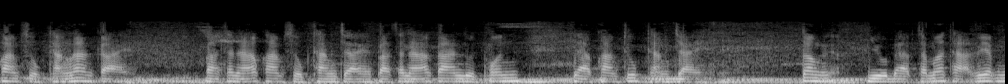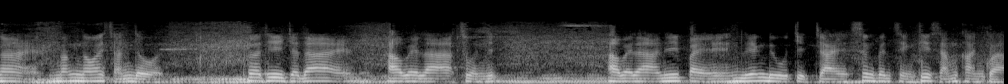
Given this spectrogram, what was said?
ความสุขทางร่างกาย ปรารถนาความสุขทางใจ ปรารถนาการหลุดพ้นจากความทุกข์ทางใจ ต้องอยู่แบบธรรมถะเรียบง่าย มักน้อยสันโดษ เพื่อที่จะได้เอาเวลาส่วนเอาเวลานี้ไปเลี้ยงดูจิตใจ ซึ่งเป็นสิ่งที่สำคัญกว่า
